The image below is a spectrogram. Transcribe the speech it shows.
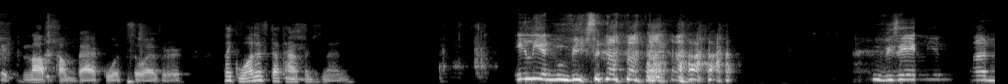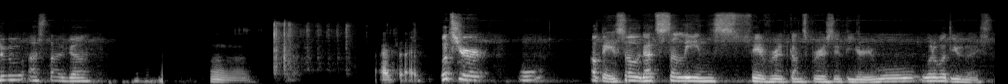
like not come back whatsoever like what if that happens man Alien movies. movies alien. Aduh, astaga. Hmm. Right, right. What's your Okay, so that's Celine's favorite conspiracy theory. What about you guys?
